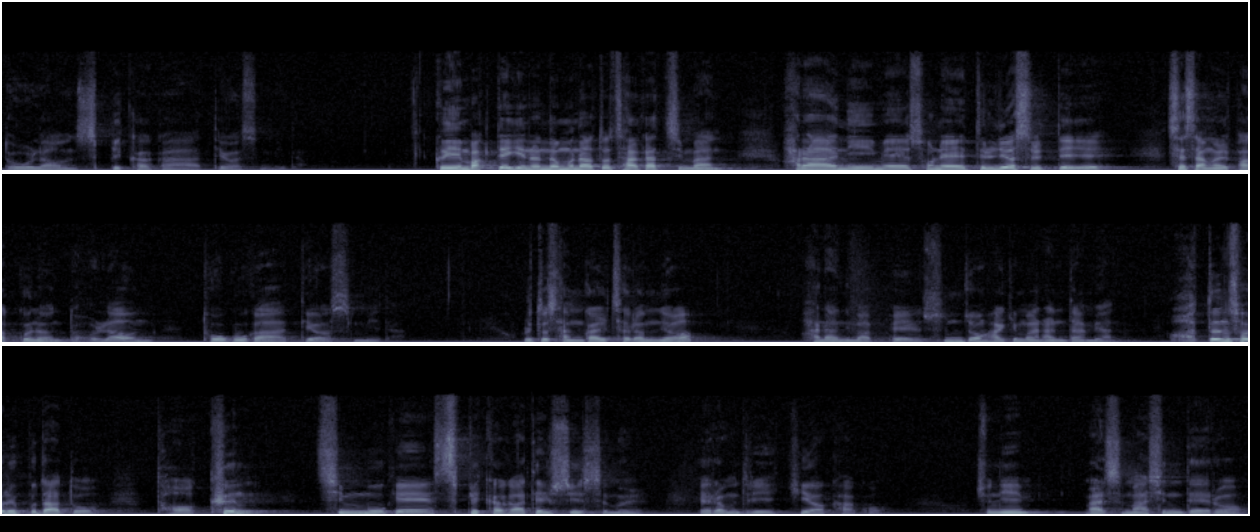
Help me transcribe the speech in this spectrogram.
놀라운 스피커가 되었습니다. 그의 막대기는 너무나도 작았지만 하나님의 손에 들렸을 때에 세상을 바꾸는 놀라운 도구가 되었습니다. 우리도 상갈처럼요 하나님 앞에 순종하기만 한다면 어떤 소리보다도 더 큰 침묵의 스피커가 될 수 있음을 여러분들이 기억하고 주님 말씀하신 대로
